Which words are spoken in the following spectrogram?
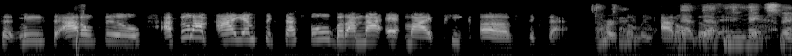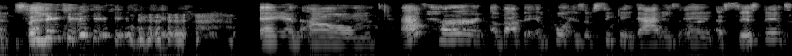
to me, I don't feel I feel I'm I am successful, but I'm not at my peak of success. Personally, okay. I don't that definitely that. makes sense. and um, I've heard about the importance of seeking guidance and assistance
